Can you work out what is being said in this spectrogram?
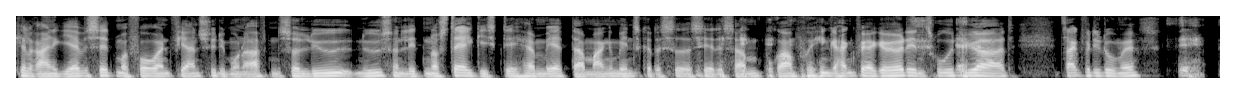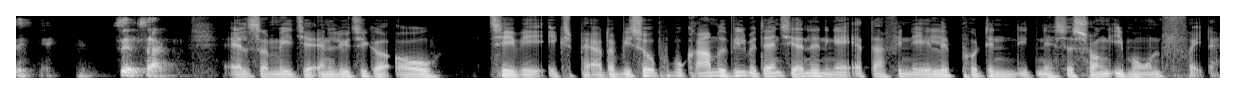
Kjeld Reinicke, jeg vil sætte mig foran fjernsyn i morgen aften, så lyde, nyde sådan lidt nostalgisk det her med, at der er mange mennesker, der sidder og ser det samme program på en gang, for jeg kan høre, det er en truet dyreart. Tak fordi du er med. Selv tak. Altså medieanalytiker og tv-eksperter. Vi så på programmet Vild med Dans i anledning af, at der er finale på den 19. sæson i morgen fredag.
